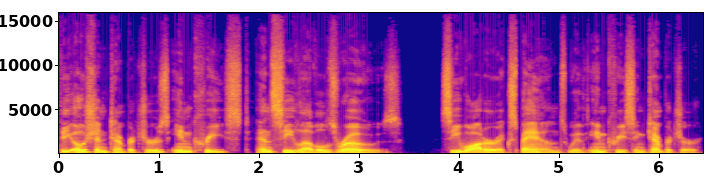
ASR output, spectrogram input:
the ocean temperatures increased and sea levels rose. Seawater expands with increasing temperature,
